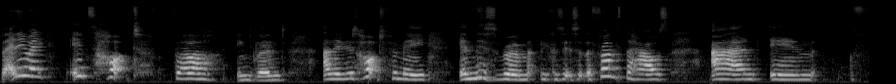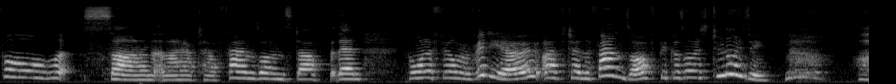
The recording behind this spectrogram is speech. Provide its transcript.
But anyway, it's hot for England, and it is hot for me in this room because it's at the front of the house and in full sun and I have to have fans on and stuff but then if I want to film a video I have to turn the fans off because oh it's too noisy.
